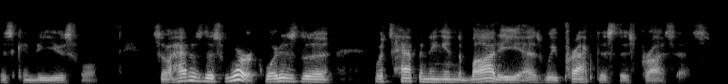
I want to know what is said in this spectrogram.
This can be useful. So how does this work? What is the what's happening in the body as we practice this process?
